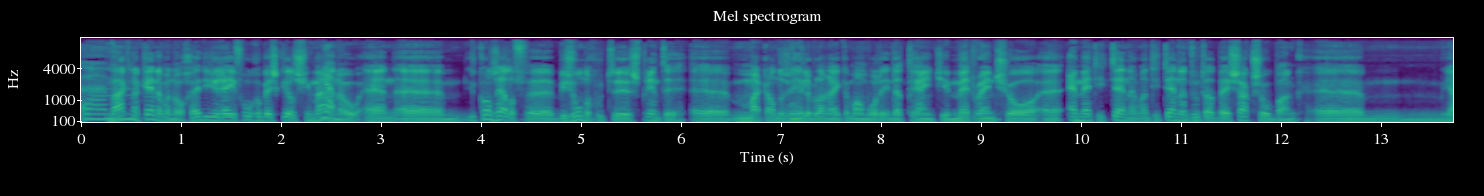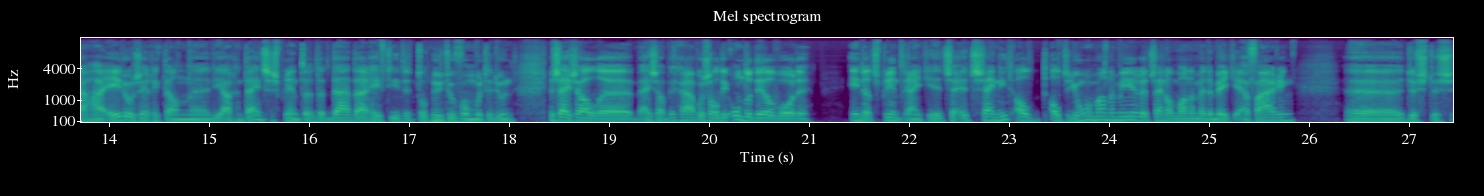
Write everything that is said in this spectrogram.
Um, Wagner kennen we nog. Hè? Die reed vroeger bij Skill Shimano. Ja. En uh, die kon zelf uh, bijzonder goed uh, sprinten. maar kan dus een hele belangrijke man worden in dat treintje. Met Renshaw en met die Tenner. Want die Tenner doet dat bij Saxo Bank. Ehm, ja, Haedo zeg ik dan. die Argentijnse sprinter. Daar, daar heeft hij het tot nu toe voor moeten doen. Dus hij zal, hij zal bij Rabo zal die onderdeel worden in dat sprinttreintje. Het zijn, het zijn niet al, al te jonge mannen meer. Het zijn al mannen met een beetje ervaring. Uh, dus, dus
